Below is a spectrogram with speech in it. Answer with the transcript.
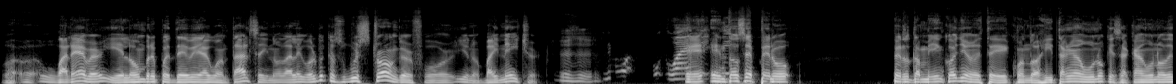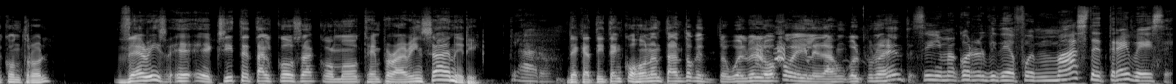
wha- whatever, y el hombre pues debe aguantarse y no darle golpe, because we're stronger for, you know, by nature. Eh, entonces, pero, pero también, coño, este, cuando agitan a uno, que sacan a uno de control, there is, eh, existe tal cosa como temporary insanity. Claro. De que a ti te encojonan tanto que te vuelves loco y le das un golpe a una gente. Sí, me acuerdo el video, fue más de tres veces,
